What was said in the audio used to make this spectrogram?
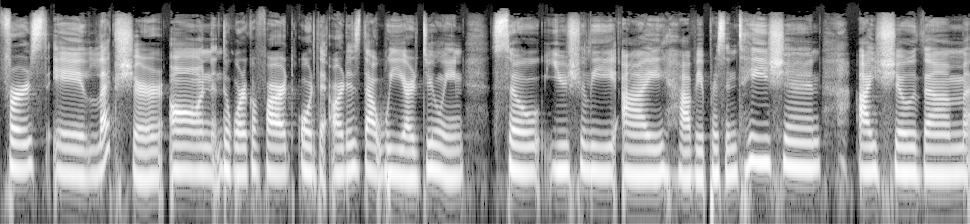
first a lecture on the work of art or the artist that we are doing. So usually I have a presentation, I show them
